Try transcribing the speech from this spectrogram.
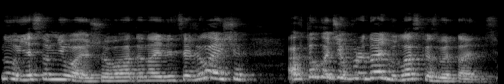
Ну, я сумніваюся, що багато знайдеться желаючих. А хто хоче продати, будь ласка, звертайтеся.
